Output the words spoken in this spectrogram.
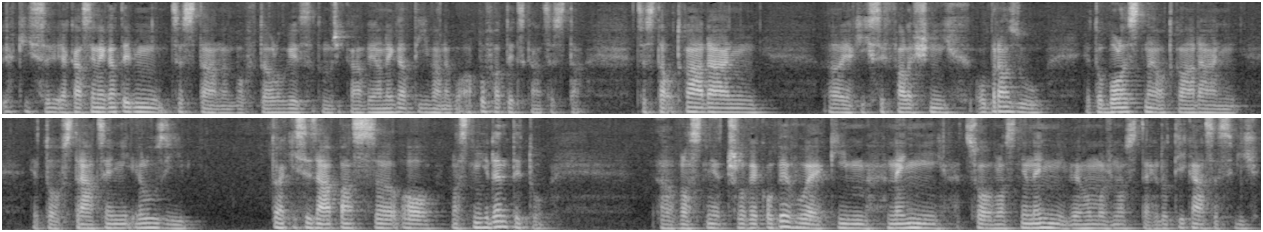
jakýsi, jakási negativní cesta, nebo v teologii se tomu říká via negativa, nebo apofatická cesta, cesta odkládání jakýchsi falešných obrazů, je to bolestné odkládání, je to ztrácení iluzí, to jakýsi zápas eh, o vlastní identitu. Eh, vlastně člověk objevuje, kým není, co vlastně není v jeho možnostech, dotýká se svých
